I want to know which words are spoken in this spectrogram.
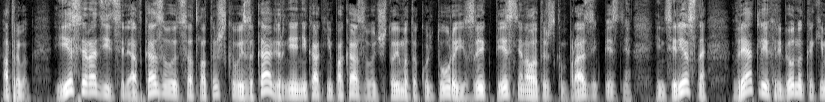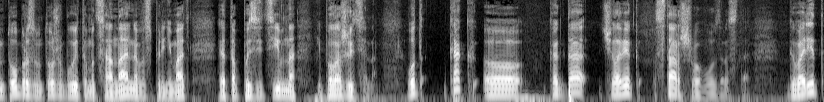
отрывок. «Если родители отказываются от латышского языка, вернее, никак не показывают, что им эта культура, язык, песня на латышском, праздник, песня интересны, вряд ли их ребенок каким-то образом тоже будет эмоционально воспринимать это позитивно и положительно». Вот как, э, когда человек старшего возраста говорит,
